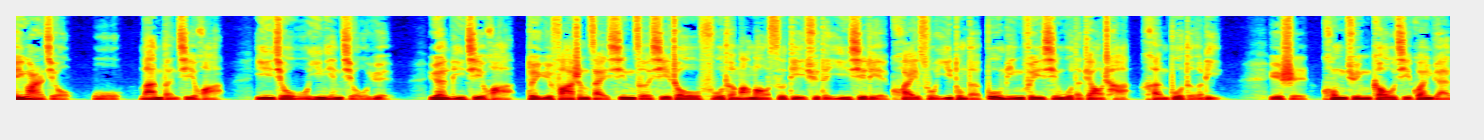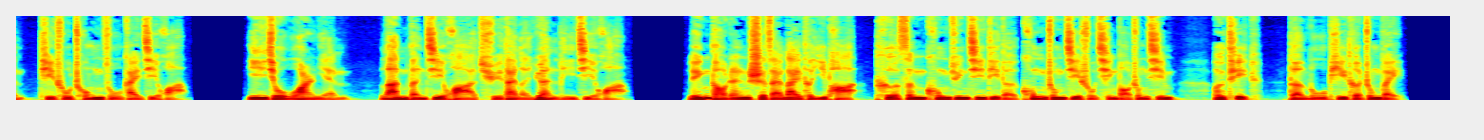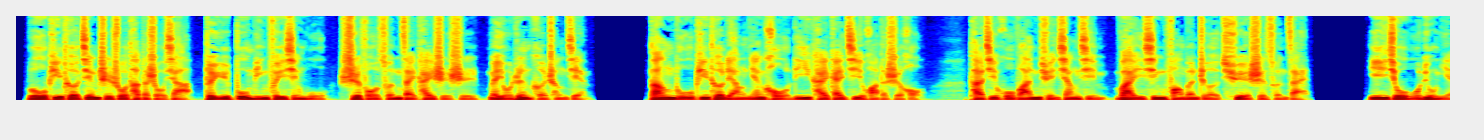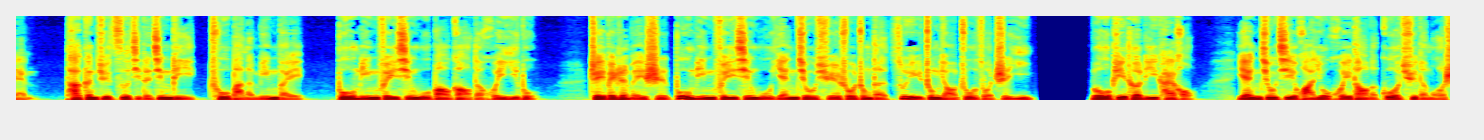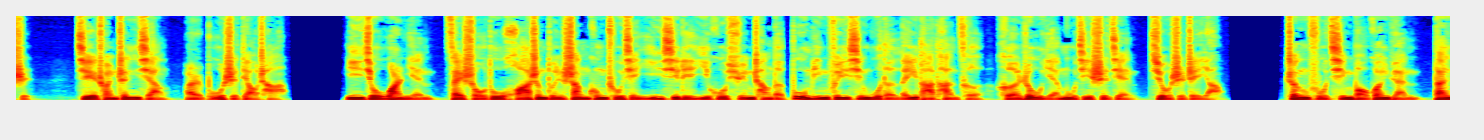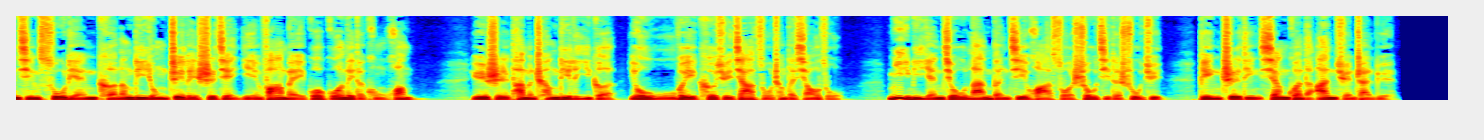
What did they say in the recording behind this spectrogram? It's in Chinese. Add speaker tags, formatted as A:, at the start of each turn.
A: 零二九五蓝本计划，一九五一年九月，远离计划对于发生在新泽西州福特芒茂斯地区的一系列快速移动的不明飞行物的调查很不得力，于是空军高级官员提出重组该计划。一九五二年，蓝本计划取代了远离计划，领导人是在赖特伊帕特森空军基地的空中技术情报中心 （ATIC） 的鲁皮特中尉。鲁皮特坚持说，他的手下对于不明飞行物是否存在开始时没有任何成见。当鲁皮特两年后离开该计划的时候，他几乎完全相信外星访问者确实存在。一九五六年，他根据自己的经历出版了名为《不明飞行物报告》的回忆录，这被认为是不明飞行物研究学说中的最重要著作之一。鲁皮特离开后，研究计划又回到了过去的模式。揭穿真相，而不是调查。一九五二年，在首都华盛顿上空出现一系列异乎寻常的不明飞行物的雷达探测和肉眼目击事件，就是这样。政府情报官员担心苏联可能利用这类事件引发美国国内的恐慌，于是他们成立了一个由五位科学家组成的小组，秘密研究蓝本计划所收集的数据，并制定相关的安全战略。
